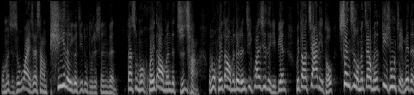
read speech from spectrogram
我们只是外在上披了一个基督徒的身份，但是我们回到我们的职场，我们回到我们的人际关系的里边，回到家里头，甚至我们在我们的弟兄姐妹的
